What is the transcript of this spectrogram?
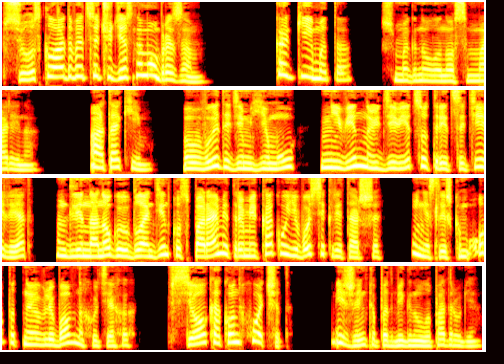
все складывается чудесным образом». «Каким это?» — шмыгнула носом Марина. «А таким. Выдадим ему невинную девицу 30 лет, длинноногую блондинку с параметрами, как у его секретарши, и не слишком опытную в любовных утехах. Все, как он хочет». И Женька подмигнула подруге.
